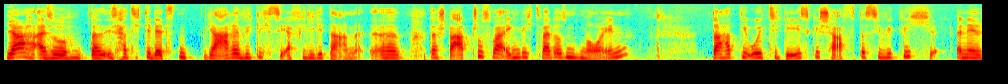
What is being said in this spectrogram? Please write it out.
Ja, also da ist, hat sich die letzten Jahre wirklich sehr viel getan. Äh, der Startschuss war eigentlich 2009. Da hat die OECD es geschafft, dass sie wirklich eine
